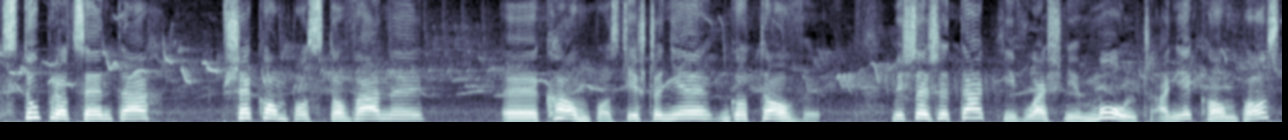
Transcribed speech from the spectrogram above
w 100% przekompostowany e, kompost, jeszcze nie gotowy. Myślę, że taki właśnie mulcz, a nie kompost,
